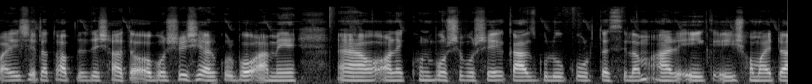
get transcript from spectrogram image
পারি সেটা তো আপনাদের সাথে অবশ্যই শেয়ার করব। আমি অনেকক্ষণ বসে বসে কাজগুলো করতেছিলাম। আর এই এই সময়টা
